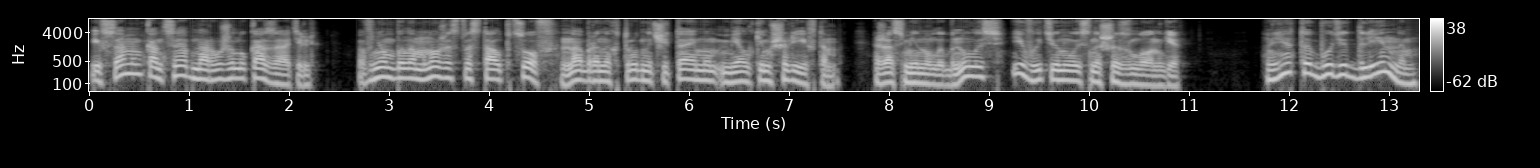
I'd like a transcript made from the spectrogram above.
и в самом конце обнаружил указатель. В нем было множество столбцов, набранных трудночитаемым мелким шрифтом. Жасмин улыбнулась и вытянулась на шезлонге. Лето будет длинным,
